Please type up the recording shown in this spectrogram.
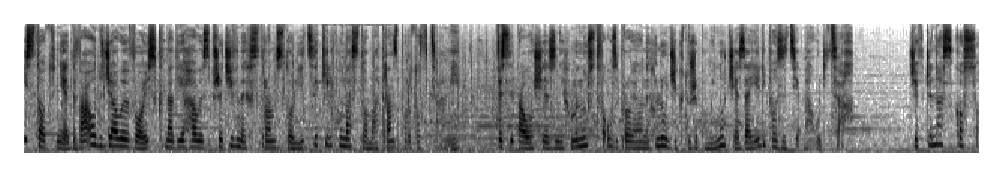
Istotnie dwa oddziały wojsk nadjechały z przeciwnych stron stolicy kilkunastoma transportowcami. Wysypało się z nich mnóstwo uzbrojonych ludzi, którzy po minucie zajęli pozycje na ulicach. Dziewczyna z kosą,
